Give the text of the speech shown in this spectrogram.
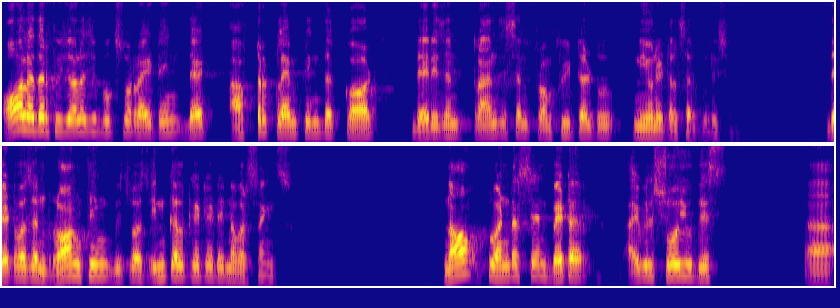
All other physiology books were writing that after clamping the cord, there is a transition from fetal to neonatal circulation. That was a wrong thing which was inculcated in our science. Now, to understand better, I will show you this. Uh,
